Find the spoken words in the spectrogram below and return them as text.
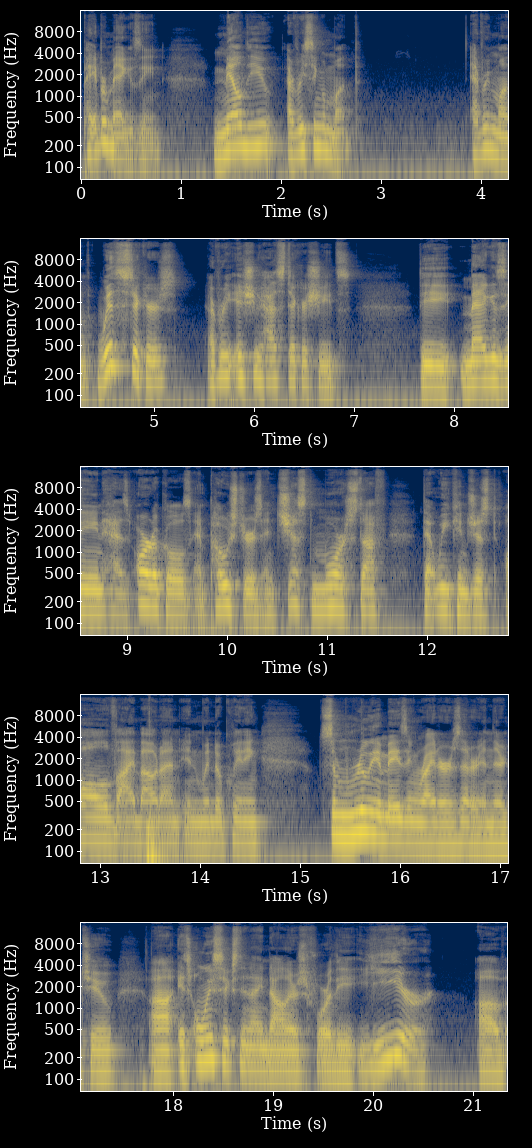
paper magazine, mailed to you every single month. Every month with stickers. Every issue has sticker sheets. The magazine has articles and posters and just more stuff that we can just all vibe out on in window cleaning. Some really amazing writers that are in there too. Uh, it's only $69 for the year of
